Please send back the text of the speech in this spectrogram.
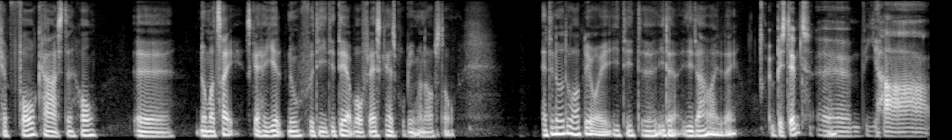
kan forekaste, hov, øh, nummer tre skal have hjælp nu, fordi det er der, hvor flaskehalsproblemerne opstår. Er det noget, du oplever i dit, øh, i, der, i dit arbejde i dag? Bestemt. Øh, vi har,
